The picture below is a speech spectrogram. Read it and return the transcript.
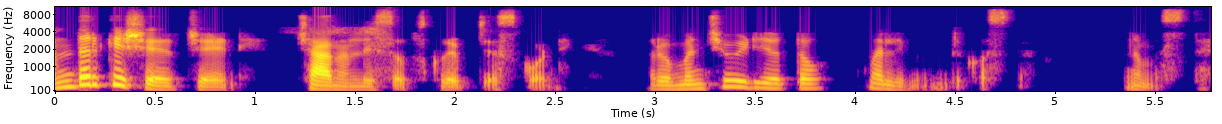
అందరికీ షేర్ చేయండి. ఛానల్ని సబ్స్క్రైబ్ చేసుకోండి. మరో మంచి వీడియోతో మళ్ళీ ముందుకు వస్తాను నమస్తే.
